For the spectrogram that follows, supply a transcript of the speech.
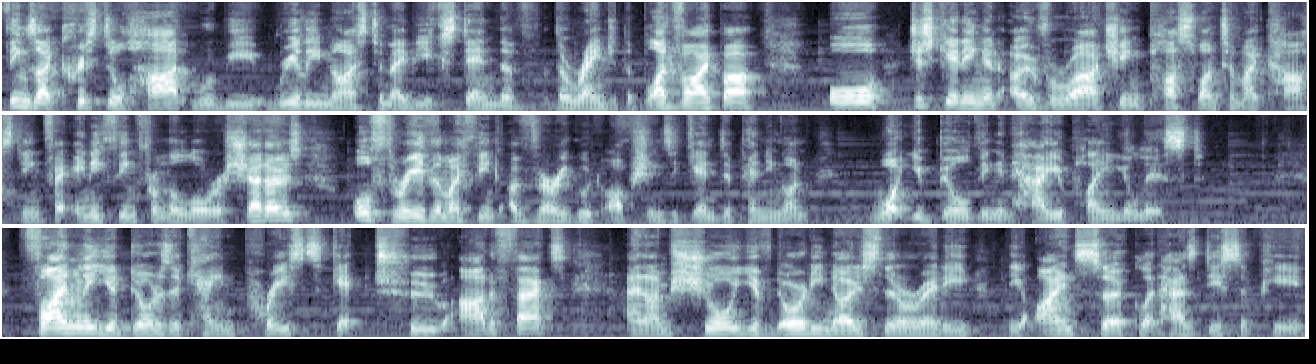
Things like Crystal Heart would be really nice to maybe extend the, the range of the Blood Viper, or just getting an overarching plus one to my casting for anything from the Lore of Shadows. All three of them, I think, are very good options, again, depending on what you're building and how you're playing your list. Finally, your Daughters of Khaine priests get two artifacts, and I'm sure you've already noticed it already. The Iron Circlet has disappeared.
